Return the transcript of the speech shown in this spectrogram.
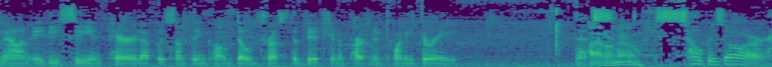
now on ABC, and pair it up with something called "Don't Trust the Bitch in Apartment 23." That's I don't know. so bizarre.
